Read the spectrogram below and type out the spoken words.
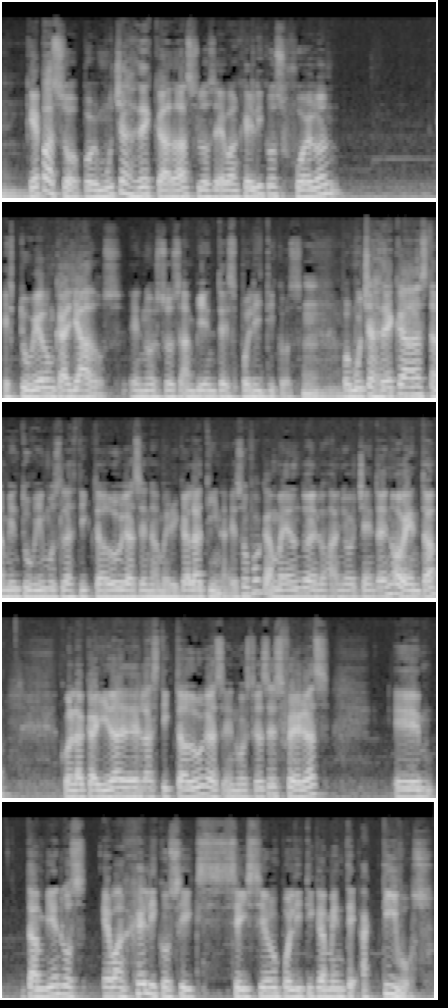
Mm. ¿Qué pasó? Por muchas décadas los evangélicos fueron, estuvieron callados en nuestros ambientes políticos. Por muchas décadas también tuvimos las dictaduras en América Latina. Eso fue cambiando en los años 80 y 90, con la caída de las dictaduras en nuestras esferas. eh, también los evangélicos se, se hicieron políticamente activos,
